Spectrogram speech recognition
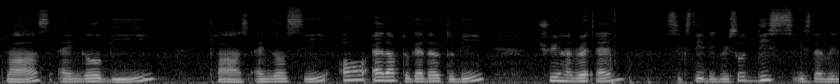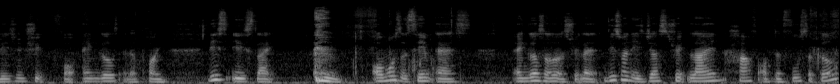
plus angle B plus angle C all add up together to be 360 degrees. So this is the relationship for angles at a point. This is like almost the same as angles along a straight line. This one is just straight line, half of the full circle.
